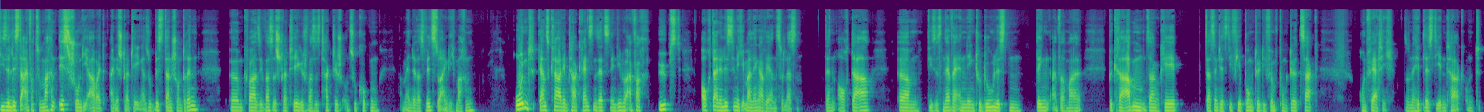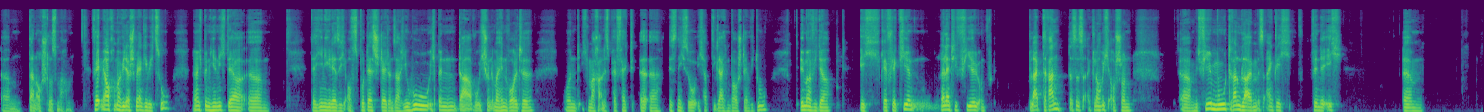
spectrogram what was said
diese Liste einfach zu machen, ist schon die Arbeit eines Strategen. Also du bist dann schon drin ähm, quasi, was ist strategisch, was ist taktisch und zu gucken, am Ende, was willst du eigentlich machen? Und ganz klar dem Tag Grenzen setzen, indem du einfach übst, auch deine Liste nicht immer länger werden zu lassen. Denn auch da ähm, dieses Never-Ending To-Do-Listen-Ding einfach mal begraben und sagen, okay, das sind jetzt die vier Punkte, die fünf Punkte, zack und fertig. So eine Hitlist jeden Tag und ähm, dann auch Schluss machen. Fällt mir auch immer wieder schwer, gebe ich zu. Ja, ich bin hier nicht der ähm, derjenige, der sich aufs Podest stellt und sagt, juhu, ich bin da, wo ich schon immer hin wollte und ich mache alles perfekt. Äh, äh, ist nicht so. Ich habe die gleichen Baustellen wie du. Immer wieder. Ich reflektiere relativ viel und bleib dran. Das ist, glaube ich, auch schon äh, mit viel Mut dranbleiben ist eigentlich, finde ich, ähm,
